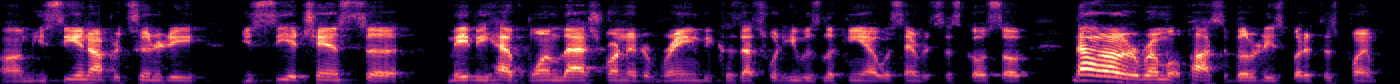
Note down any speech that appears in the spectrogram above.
Um, you see an opportunity, you see a chance to maybe have one last run at the ring because that's what he was looking at with San Francisco. So not out of the realm of possibilities, but at this point,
